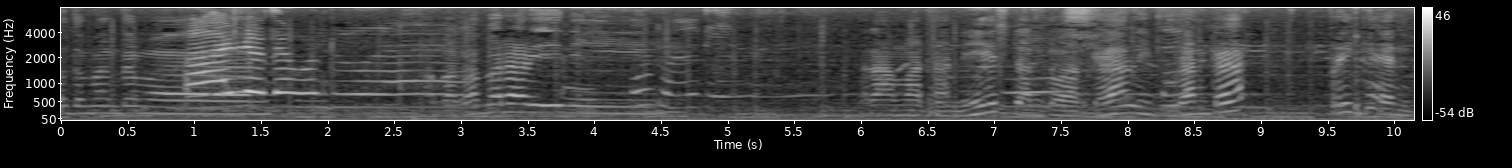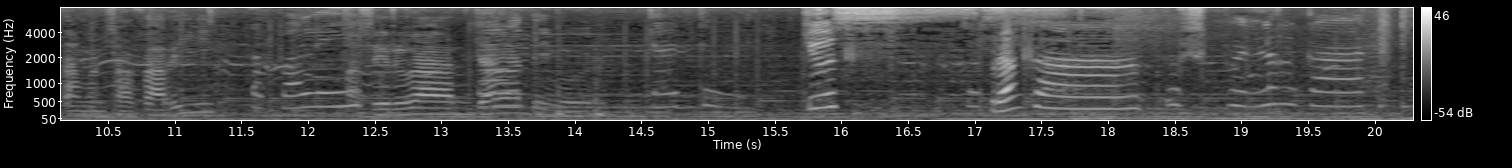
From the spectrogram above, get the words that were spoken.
Halo teman-teman. Halo teman-teman. Apa kabar hari ini? ramadhanis dan keluarga liburan ke Prigen Taman Safari pasiruan Jawa Timur. Jus berangkat. Jus berangkat.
